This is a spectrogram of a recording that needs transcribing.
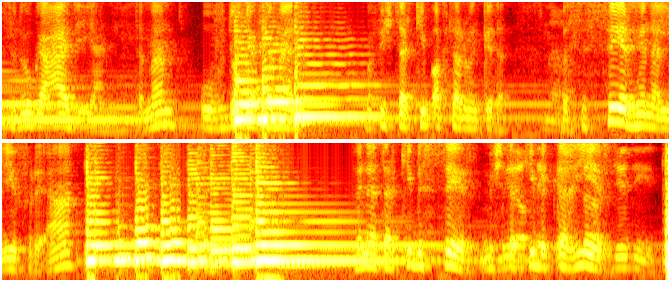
في دوجا عادي يعني. تمام؟ وفي دوجا كمان. مفيش تركيب أكتر من كده. نعم. بس السير هنا اللي يفرق ها؟ هنا تركيب السير مش تركيب التغيير. جديد.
